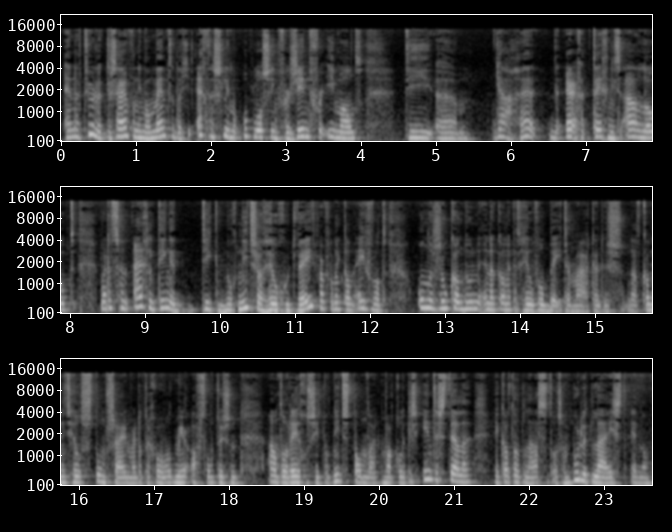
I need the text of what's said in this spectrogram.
En natuurlijk, er zijn van die momenten dat je echt een slimme oplossing verzint voor iemand die um, ja, hè, er tegen iets aanloopt. Maar dat zijn eigenlijk dingen die ik nog niet zo heel goed weet, waarvan ik dan even wat onderzoek kan doen en dan kan ik het heel veel beter maken. Dus dat kan niet heel stom zijn, maar dat er gewoon wat meer afstand tussen een aantal regels zit, wat niet standaard makkelijk is in te stellen. Ik had dat laatst, het was een bulletlijst en dan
